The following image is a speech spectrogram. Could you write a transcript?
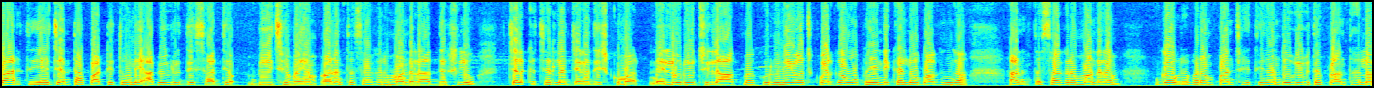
భారతీయ జనతా పార్టీతోనే అభివృద్ధి సాధ్యం. బీజేవయం అనంతసాగరం మండల అధ్యక్షులు చలకచర్ల జగదీష్ కుమార్. నెల్లూరు జిల్లా ఆత్మకూరు నియోజకవర్గం ఉప ఎన్నికల్లో భాగంగా అనంతసాగరం మండలం గౌరవరం పంచాయతీ నందు వివిధ ప్రాంతాల్లో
